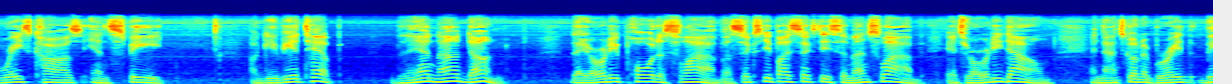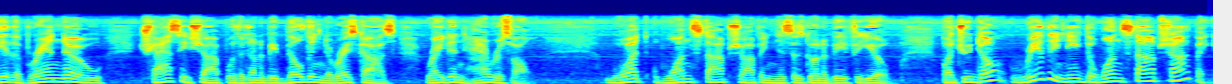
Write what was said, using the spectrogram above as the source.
Race Cars and Speed. I'll give you a tip. They're not done. They already poured a slab, a 60 by 60 cement slab. It's already down, and that's going to be the brand new chassis shop where they're going to be building the race cars right in Harrisville. What one stop shopping this is going to be for you. But you don't really need the one stop shopping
